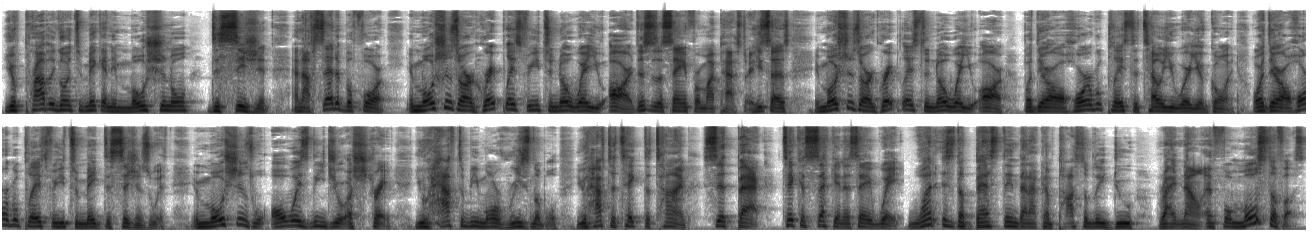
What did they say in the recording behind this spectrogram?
you're probably going to make an emotional decision. And I've said it before, emotions are a great place for you to know where you are. This is a saying from my pastor. He says, emotions are a great place to know where you are, but they're a horrible place to tell you where you're going, or they're a horrible place for you to make decisions with. Emotions will always lead you astray. You have to be more reasonable. You have to take the time, sit back, take a second and say, wait, what is the best thing that I can possibly do right now? And for most of us,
